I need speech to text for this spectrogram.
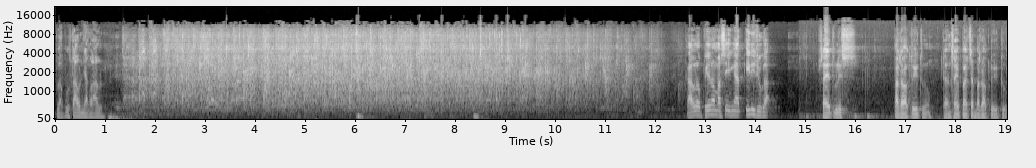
20 tahun yang lalu. Kalau Beno masih ingat ini juga saya tulis pada waktu itu dan saya baca pada waktu itu.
